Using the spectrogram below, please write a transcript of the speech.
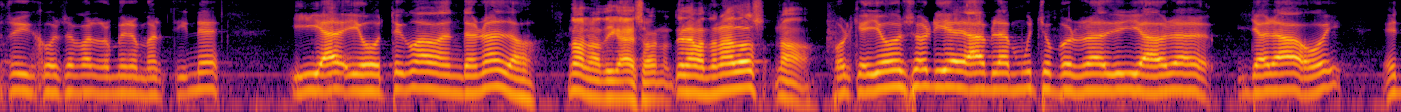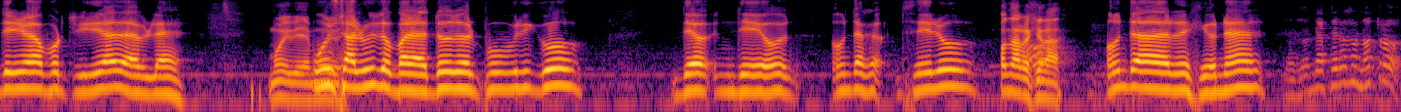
soy Josefa Romero Martínez y, ya- y os tengo abandonado. No, no diga eso. ¿No ¿Tiene abandonados? No. Porque yo solía hablar mucho por radio y ahora, y ahora hoy he tenido la oportunidad de hablar. Muy bien, muy Un bien. saludo para todo el público de, de On- Onda Cero, Onda regional. Onda Regional. De Onda Cero son otros.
